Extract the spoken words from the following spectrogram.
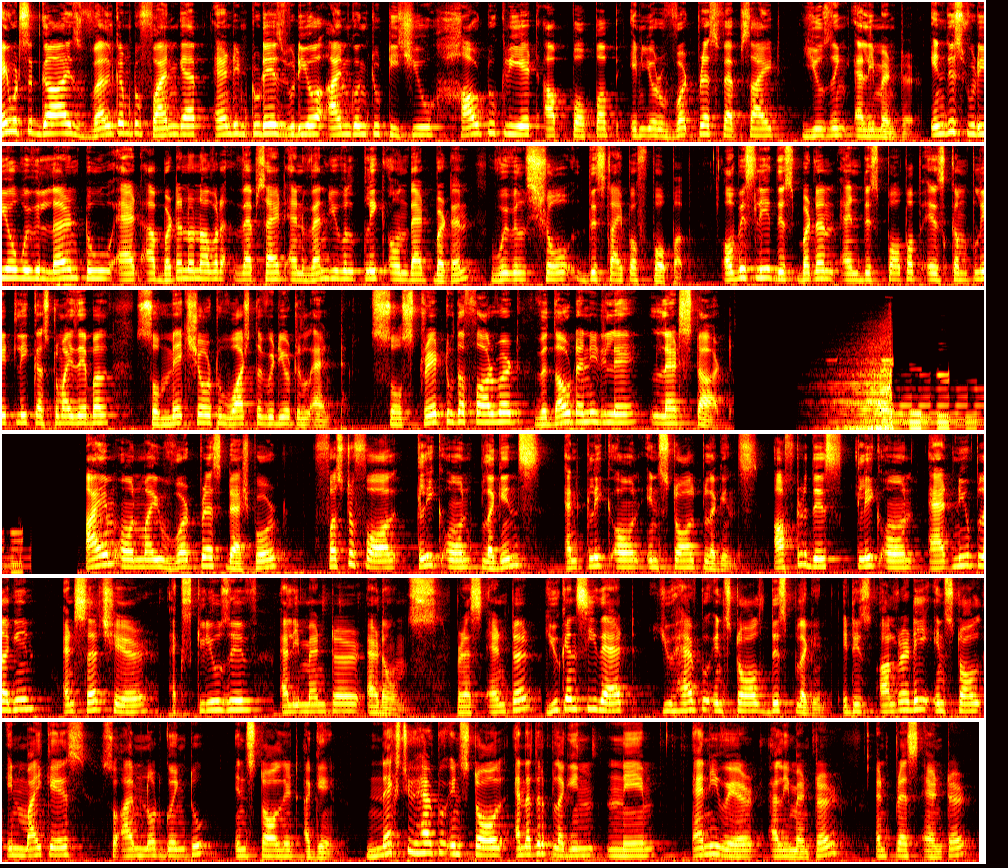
Hey what's up guys welcome to FineGap and in today's video I'm going to teach you how to create a pop-up in your WordPress website using Elementor. In this video we will learn to add a button on our website and when you will click on that button we will show this type of pop-up. Obviously this button and this pop-up is completely customizable so make sure to watch the video till end. So straight to the forward without any delay let's start. I am on my WordPress dashboard. First of all, click on plugins and click on install plugins. After this, click on add new plugin and search here exclusive Elementor add-ons. Press enter. You can see that you have to install this plugin. It is already installed in my case, so I'm not going to install it again. Next, you have to install another plugin named Anywhere Elementor and press enter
